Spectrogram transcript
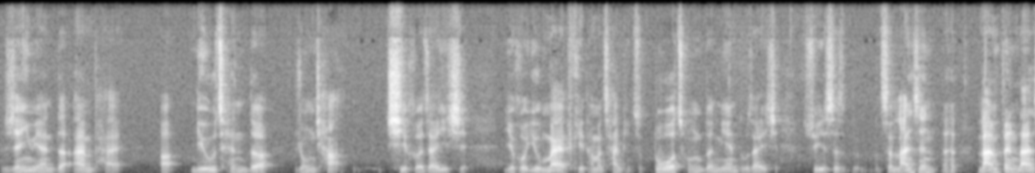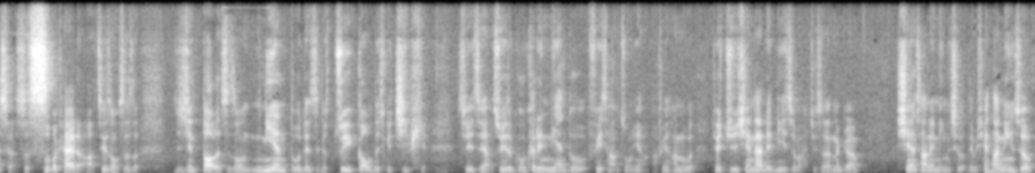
人员的安排啊，流程的融洽契合在一起。以后又卖给他们产品是多重的粘度在一起，所以是是难生 难分难舍，是撕不开的啊！这种是是已经到了这种粘度的这个最高的这个级别，所以这样，所以说顾客的粘度非常重要，非常重。就举现在的例子吧，就是那个线上的零售，对吧？线上零售，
